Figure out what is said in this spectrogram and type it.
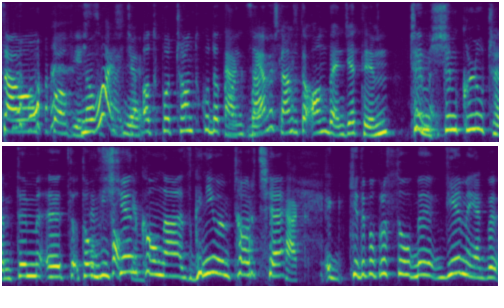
całą powieść. No właśnie. Od początku do tak, końca. bo ja myślałam, że to on będzie tym tym, czymś. tym kluczem, tym, y, to, tą Tym wisienką na zgniłym torcie, Tak. y, kiedy po prostu my wiemy, jakby y,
